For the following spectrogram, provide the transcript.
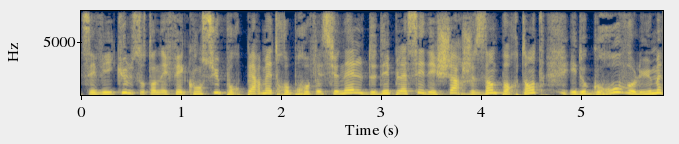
Ces véhicules sont en effet conçus pour permettre aux professionnels de déplacer des charges importantes et de gros volumes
